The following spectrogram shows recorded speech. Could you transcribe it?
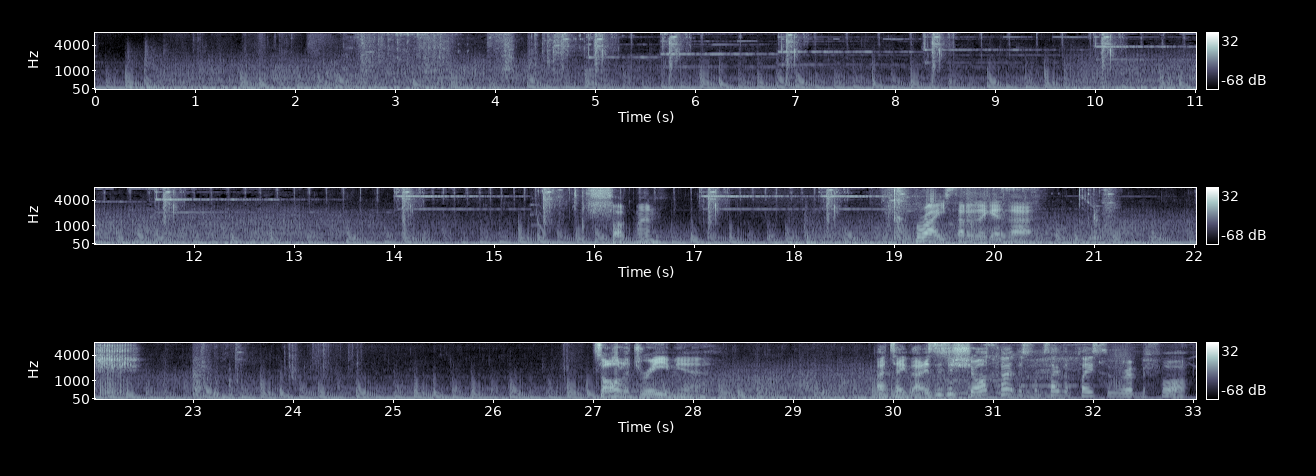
Fuck, man. Christ, how did I get that? It's all a dream, yeah. I'd take that. Is this a shortcut? This looks like the place that we were at before.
